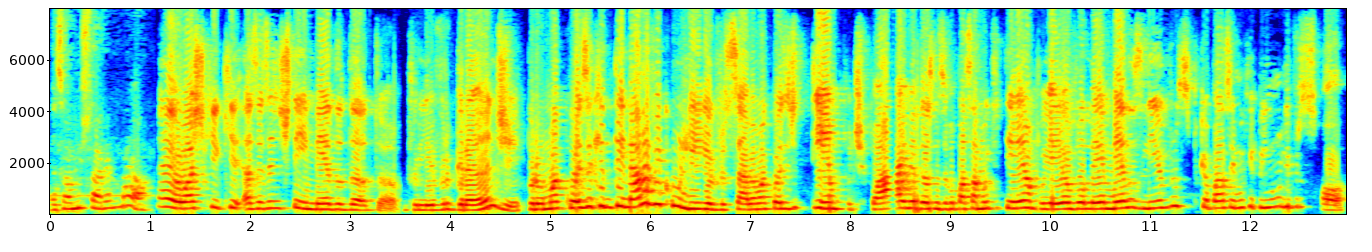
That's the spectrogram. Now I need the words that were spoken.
É só uma história maior. É, eu acho que, que às vezes a gente tem medo do, do, do, livro grande por uma coisa que não tem nada a ver com o livro, sabe? É uma coisa de tempo. Tipo, ai meu Deus, mas eu vou passar muito tempo e aí eu vou ler menos livros porque eu passei muito tempo em um livro só.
